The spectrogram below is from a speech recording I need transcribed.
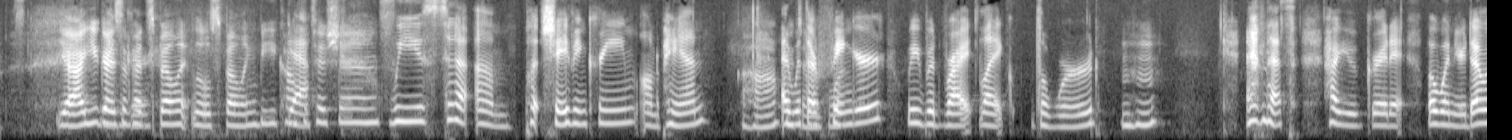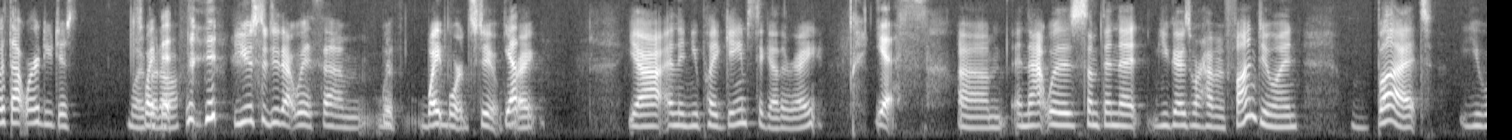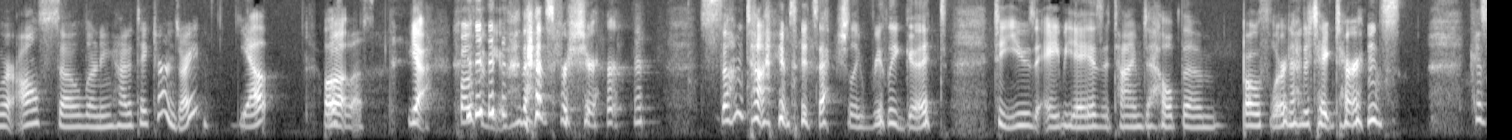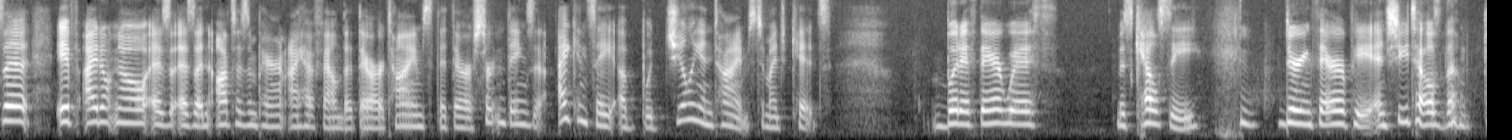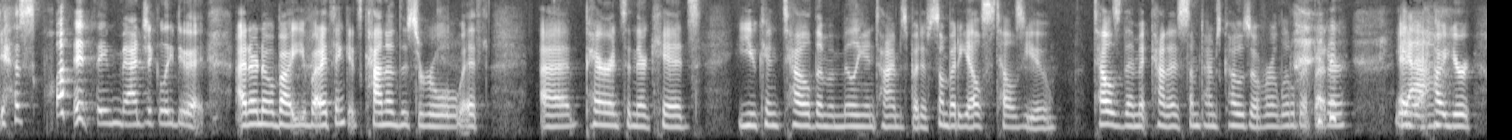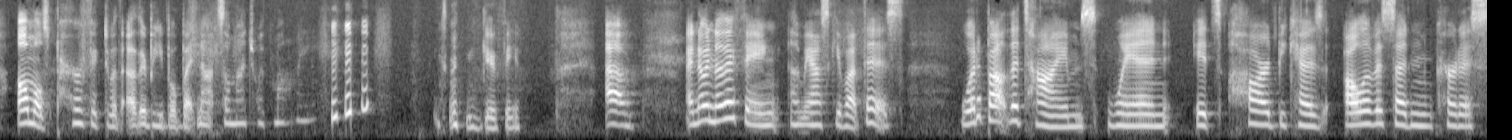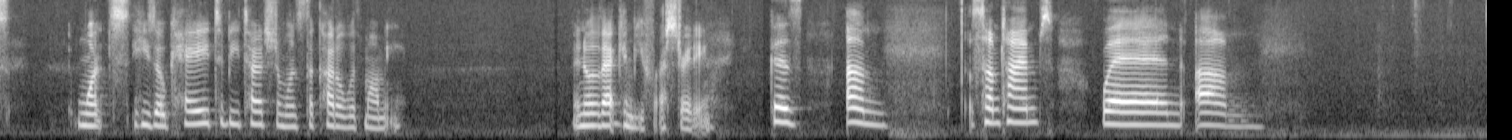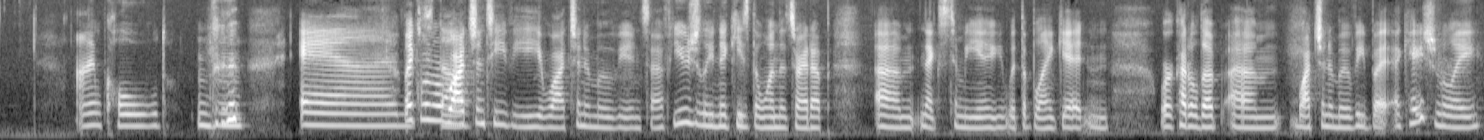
Yeah, you guys have had spelling little spelling bee competitions. we used to um put shaving cream on a pan Uh-huh. and we've with our finger we would write like the word Mm-hmm. and that's how you grade it but when you're done with that word you just Wipe swipe it off. You used to do that with um with whiteboards too, Yep. right? Yeah, and then you played games together, right? yes Um, and that was something that you guys were having fun doing, but you were also learning how to take turns, right? yep both Well- of us Yeah, both of you. That's for sure. Sometimes it's actually really good to use ABA as a time to help them both learn how to take turns. Because if I don't know, as as an autism parent, I have found that there are times that there are certain things that I can say a bajillion times to my kids, but if they're with Miss Kelsey during therapy and she tells them, guess what? They magically do it. I don't know about you, but I think it's kind of this rule with uh, parents and their kids. You can tell them a million times, but if somebody else tells you, tells them, it kind of sometimes goes over a little bit better. And Yeah. how you're almost perfect with other people, but not so much with mommy. Goofy. Um, I know another thing. Let me ask you about this. What about the times when it's hard because all of a sudden Curtis wants he's okay to be touched and wants to cuddle with mommy? I know that can be frustrating. because um sometimes when um i'm cold and like when we're watching TV or watching a movie and stuff. Usually Nikki's the one that's right up um, next to me with the blanket, and we're cuddled up um, watching a movie. But occasionally,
